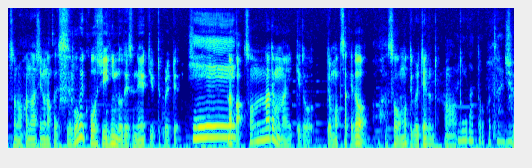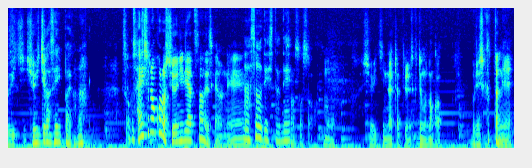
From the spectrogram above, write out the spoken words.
その話の中ですごい更新頻度ですねって言ってくれて、へえ。なんかそんなでもないけどって思ってたけど、あそう思ってくれてるんだなあ。りがとうございます。週1、週1が精一杯かな。そう、そうです最初の頃週2でやってたんですけどね。あ、そうでしたねそう。そうそう。もう、週1になっちゃってるんですけど、でもなんか、嬉しかったね。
